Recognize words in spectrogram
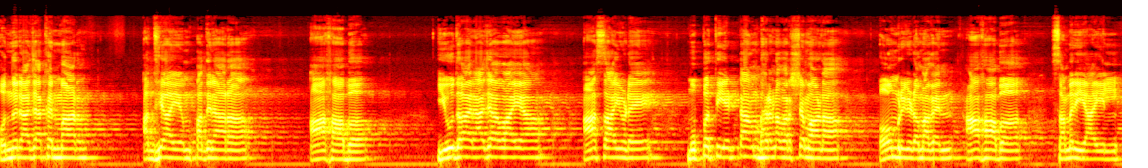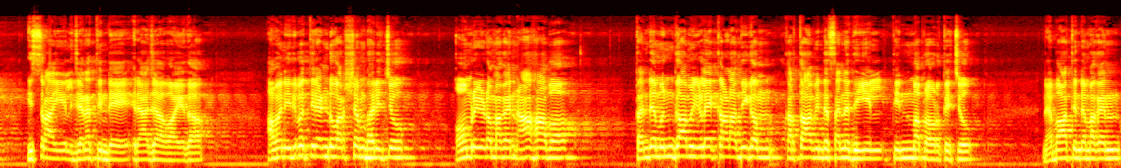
ഒന്ന് രാജാക്കന്മാർ അധ്യായം പതിനാറ് ആഹാബ്. യൂത രാജാവായ ആസായുടെ മുപ്പത്തിയെട്ടാം ഭരണവർഷമാണ് ഓമ്രിയുടെ മകൻ ആഹാബ് സമരിയായിൽ ഇസ്രായേൽ ജനത്തിന്റെ രാജാവായത്. അവൻ ഇരുപത്തിരണ്ട് വർഷം ഭരിച്ചു. ഓമ്രിയുടെ മകൻ ആഹാബ് തന്റെ മുൻഗാമികളെക്കാൾ അധികം കർത്താവിന്റെ സന്നിധിയിൽ തിന്മ പ്രവർത്തിച്ചു. നബാത്തിന്റെ മകൻ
